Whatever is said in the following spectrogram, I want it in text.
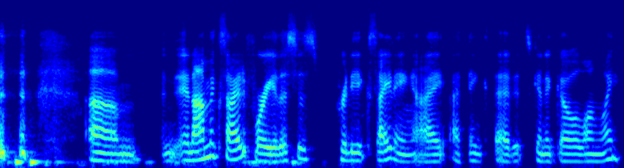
um, and, and, I'm excited for you. This is pretty exciting. I I think that it's going to go a long way.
